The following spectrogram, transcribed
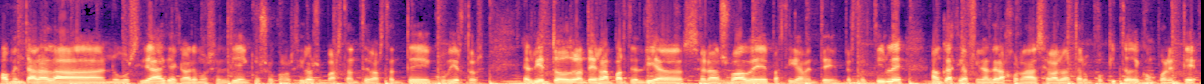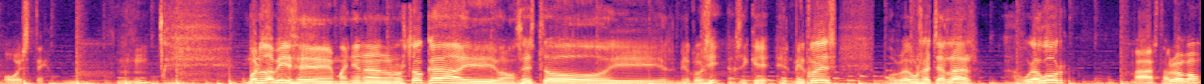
aumentará la nubosidad y acabaremos el día incluso con los cielos bastante, bastante cubiertos. El viento durante gran parte del día será suave, prácticamente imperceptible, aunque hacia el final de la jornada se va a levantar un poquito de componente oeste. Bueno, David, eh, mañana no nos toca y baloncesto y el miércoles sí, así que el miércoles volvemos a charlar. Agur, agur. Hasta luego.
